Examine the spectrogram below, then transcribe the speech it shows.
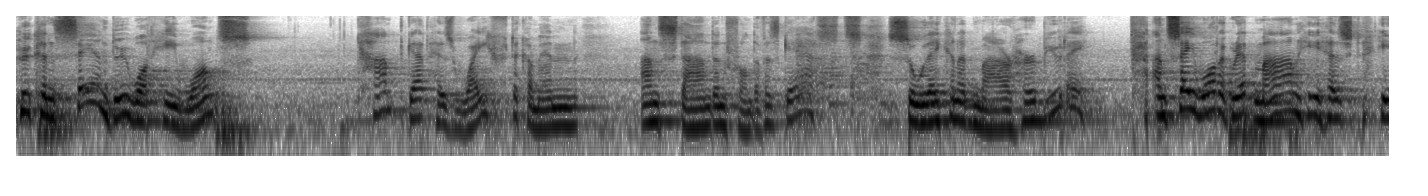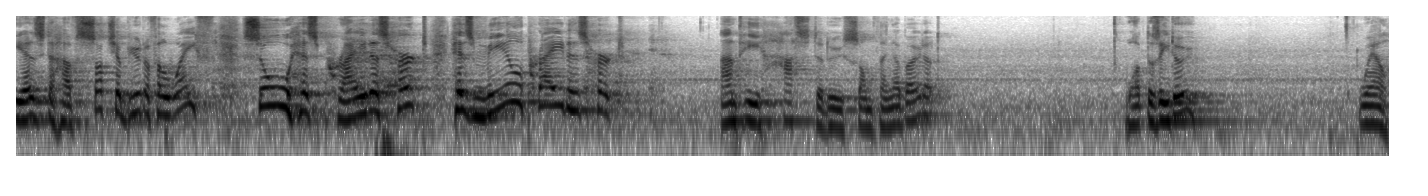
who can say and do what he wants, can't get his wife to come in and stand in front of his guests so they can admire her beauty and say what a great man he is, he is to have such a beautiful wife. So his pride is hurt, his male pride is hurt, and he has to do something about it. What does he do? Well,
